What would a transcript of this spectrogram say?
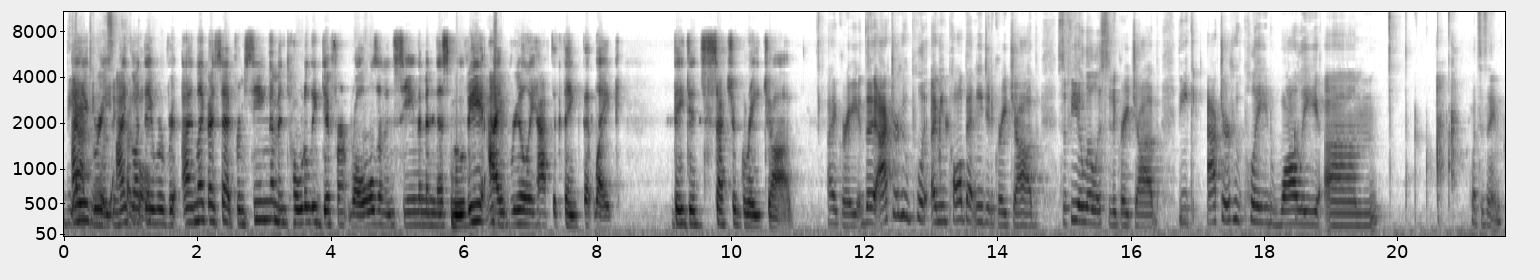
the I agree. I thought they were, ve- and like I said, from seeing them in totally different roles and then seeing them in this movie, I Mm-hmm. really have to think that like they did such a great job. I agree. The actor who played, I mean, Paul Bettany did a great job. Sophia Lillis did a great job. The actor who played Wally, um, what's his name?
